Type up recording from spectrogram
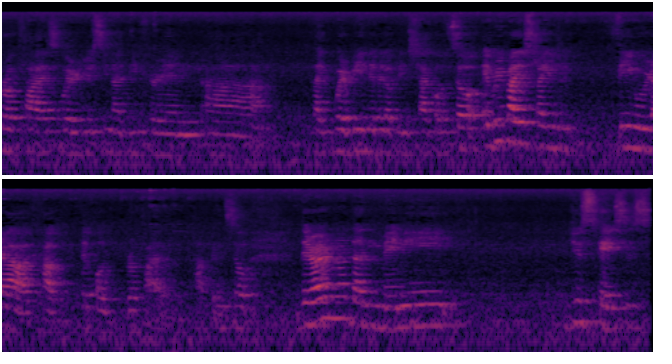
profiles were using a different. Uh, like were being developed in SHACL. So everybody's trying to figure out how the whole profile happens. So there are not that many use cases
